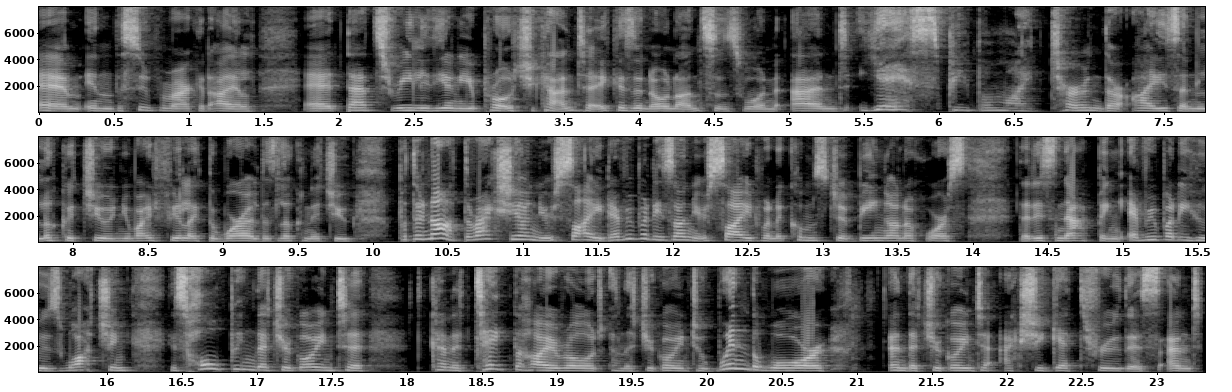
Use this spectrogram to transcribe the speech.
um, in the supermarket aisle. Uh, that's really the only approach you can take is a no nonsense one. And yes, people might turn their eyes and look at you, and you might feel like the world is looking at you, but they're not. They're actually on your side. Everybody's on your side when it comes to being on a horse that is napping. Everybody who is watching is hoping that you're going to kind of take the high road and that you're going to win the war and that you're going to actually get through this. And,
